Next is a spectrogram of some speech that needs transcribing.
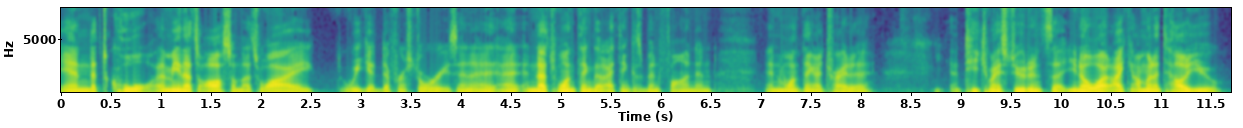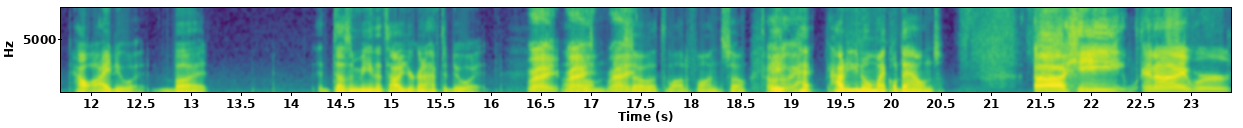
and that's cool. I mean, that's awesome. That's why we get different stories, and and, and that's one thing that I think has been fun, and and one thing I try to teach my students that you know what I can, I'm going to tell you how I do it, but it doesn't mean that's how you're going to have to do it. Right, right, Um, right. So that's a lot of fun. So Totally. hey, ha- how do you know Michael Downs? Uh, he and I were.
